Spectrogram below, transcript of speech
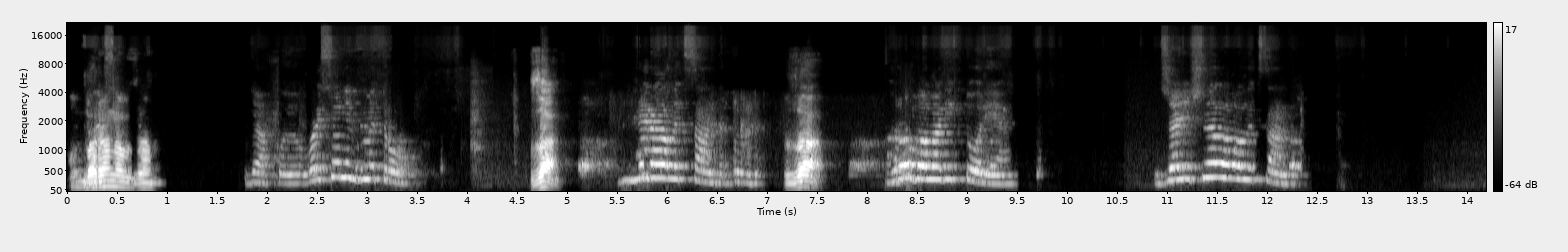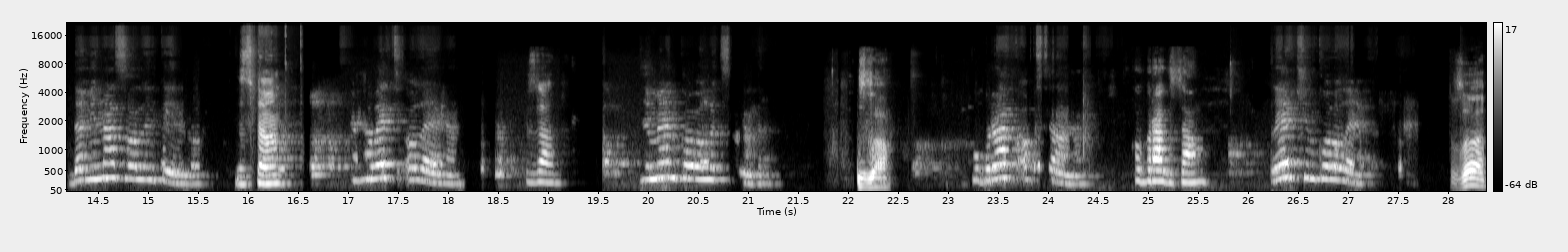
Баранов за. Дякую. Васюнін Дмитро. За. Гера Олександр. За. Гробова Вікторія. Джарішнелов Олександр. Домінас Валентина. За. Гаговець Олена. За. Зименко Олександр. За. Кубрак Оксана. Кубрак за. Левченко Олег. За.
